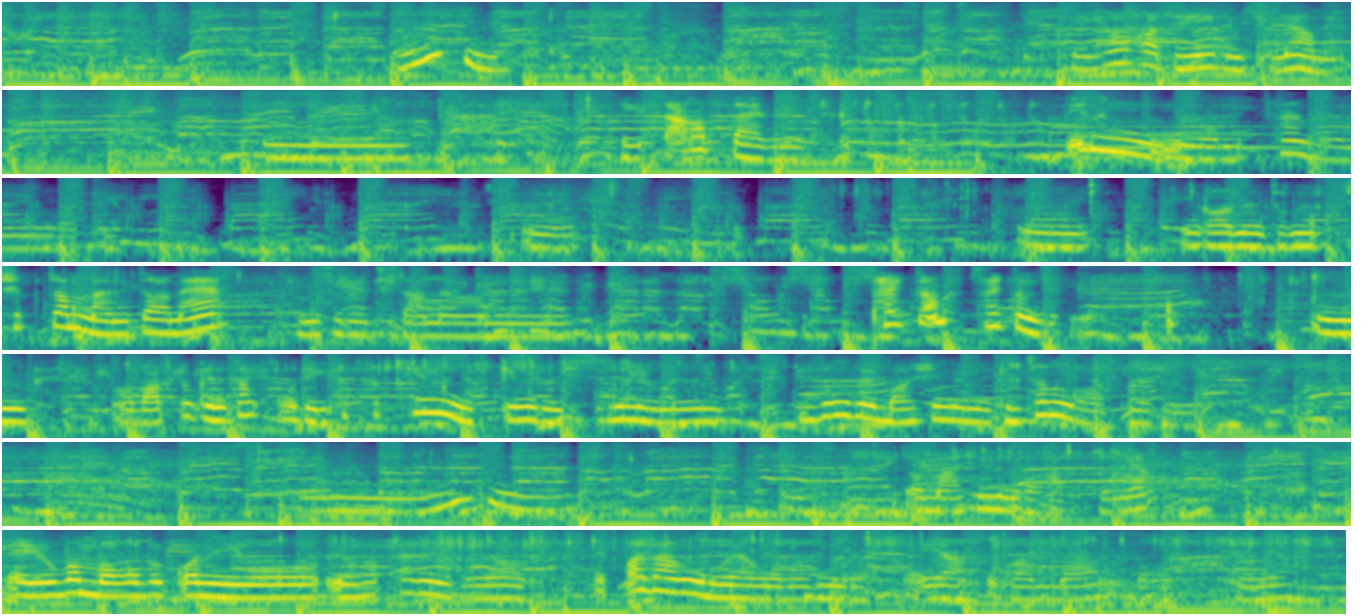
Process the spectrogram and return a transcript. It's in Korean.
음. 이렇게 혀가 데이고 있으면 음 되게 따갑다 해야 되나 되게 톡톡톡톡톡 뛰는 거 하는 거 이거는 점 10점 만점에 점수를 주자면 8점? 8점 드려요. 음, 어, 맛도 괜찮고 되게 톡톡 튀는 느낌도 있으면은 이 정도의 맛이면 괜찮은 것 같아요. 음, 음, 너무 맛있는 것 같고요. 네, 요번 먹어볼 거는 요, 요 사탕이고요. 햇바닥 모양으로 생겼어요. 이거 한번 먹어볼게요. 볼게요.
